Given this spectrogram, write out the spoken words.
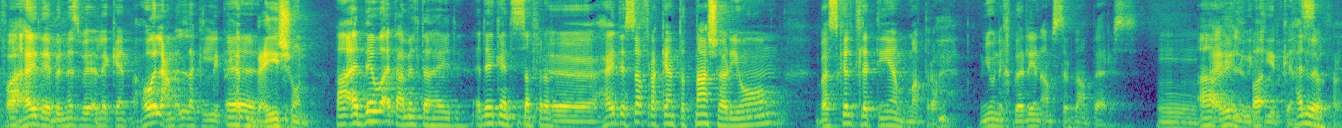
فهيدي بالنسبة لي كانت هو اللي عم أقول لك اللي إيه. بحب بعيشهم آه قد إيه وقت عملتها هيدي؟ قد إيه كانت السفرة؟ آه، هيدي السفرة كانت 12 يوم بس كل ثلاث أيام بمطرح ميونخ برلين أمستردام باريس آه إيه، حلوة ف- كتير كانت حلوة السفرة.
